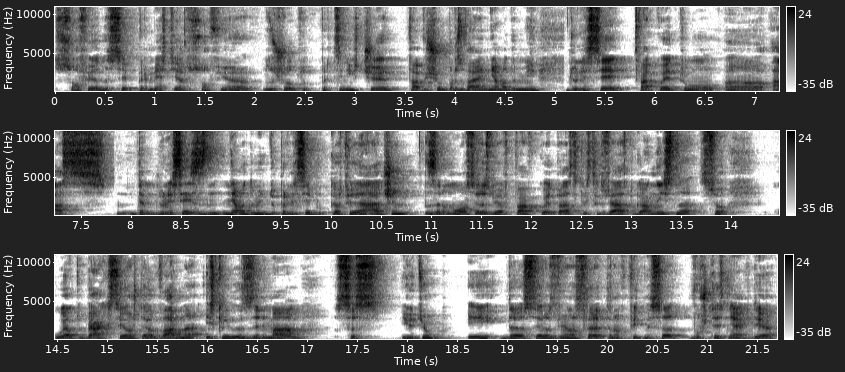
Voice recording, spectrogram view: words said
София, да се преместя в София, защото прецених, че това висше образование няма да ми донесе това, което а, аз да ми донесе, няма да ми допринесе по какъвто и начин, за да мога да се развия в това, в което аз исках да се развия. Аз тогава наистина, so, когато бях все още във Варна, исках да се занимавам с YouTube и да се развивам в сферата на фитнеса. Въобще с някакъв идея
